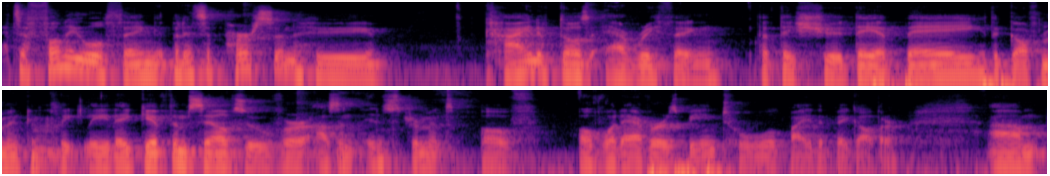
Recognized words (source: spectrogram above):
it's a funny old thing, but it's a person who kind of does everything that they should. They obey the government hmm. completely. Mm. They give themselves over as an instrument of of whatever is being told by the big other. Um,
